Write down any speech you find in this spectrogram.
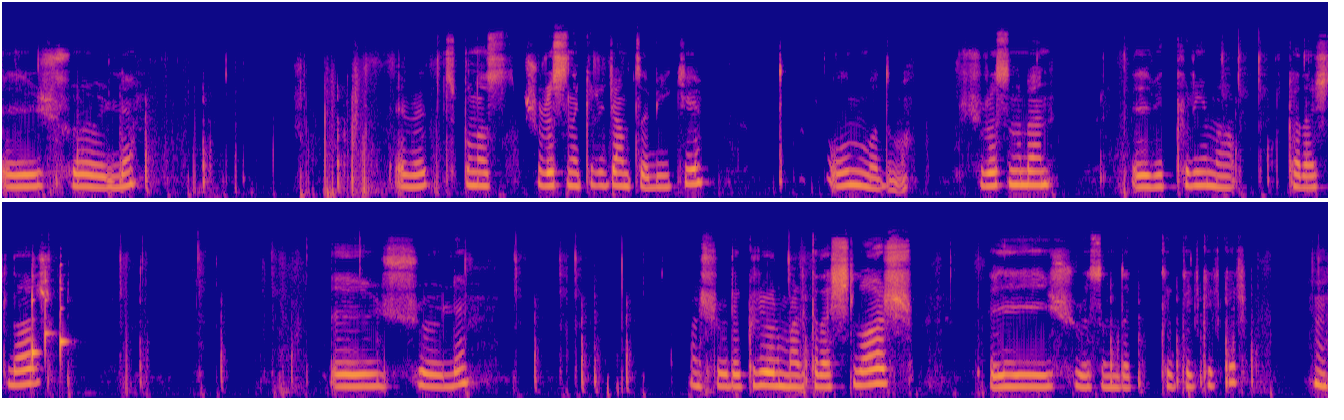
Ee, şöyle. Evet. Buna şurasını kıracağım tabii ki. Olmadı mı? Şurasını ben e, bir kırayım arkadaşlar. Ee, şöyle. Şöyle kırıyorum arkadaşlar. Ee, şurasını da kır kır kır kır. Hı.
